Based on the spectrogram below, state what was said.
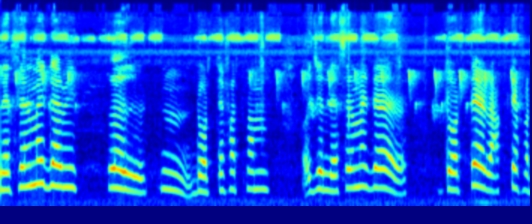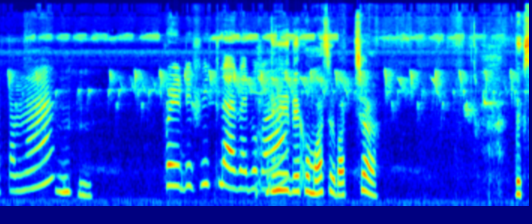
লেসের মধ্যে আমি ধরতে পারতাম ওই যে লেসের মধ্যে ধরতে রাখতে পারতাম না। দেখো মাছের বাচ্চা। দেখছ?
